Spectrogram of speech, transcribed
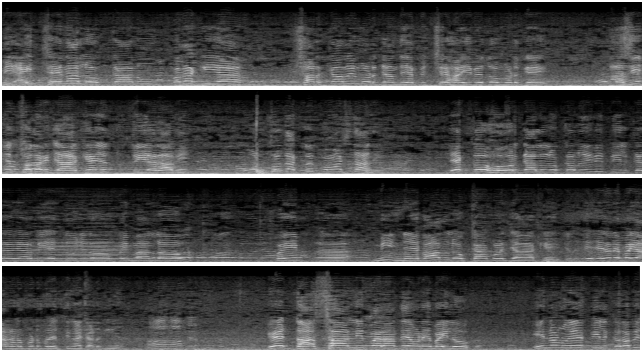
ਵੀ ਇੱਥੇ ਨਾ ਲੋਕਾਂ ਨੂੰ ਪਤਾ ਕੀ ਆ? ਸੜਕਾਂ ਵੀ ਮੁੜ ਜਾਂਦੇ ਆ ਪਿੱਛੇ ਹਾਈਵੇ ਤੋਂ ਮੁੜ ਗਏ। ਅਸੀਂ ਜਿੱਥੋਂ ਤੱਕ ਜਾ ਕੇ ਆਏ, ਜੋ ਆ ਰਾਵੀ ਉੱਥੋਂ ਤੱਕ ਕੋਈ ਪਹੁੰਚਦਾ ਨਹੀਂ। ਇੱਕ ਹੋਰ ਗੱਲ ਲੋਕਾਂ ਨੂੰ ਇਹ ਵੀ ਅਪੀਲ ਕਰਿਓ ਯਾਰ ਵੀ ਇਦੋਂ ਜਦੋਂ ਕੋਈ ਮੰਨ ਲਓ ਕੋਈ ਮਹੀਨੇ ਬਾਅਦ ਲੋਕਾਂ ਕੋਲ ਜਾ ਕੇ ਇਹਨਾਂ ਦੇ ਬਾਈ 8 ਫੁੱਟ ਬਰੇਤੀਆਂ ਚੜ ਗਈਆਂ। ਹਾਂ ਹਾਂ ਬਿਲਕੁਲ ਇਹ 10 ਸਾਲ ਨਹੀਂ ਪੈਰਾਂ ਤੇ ਆਉਣੇ ਬਾਈ ਲੋਕ। ਇਹਨਾਂ ਨੂੰ ਇਹ ਅਪੀਲ ਕਰੋ ਵੀ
